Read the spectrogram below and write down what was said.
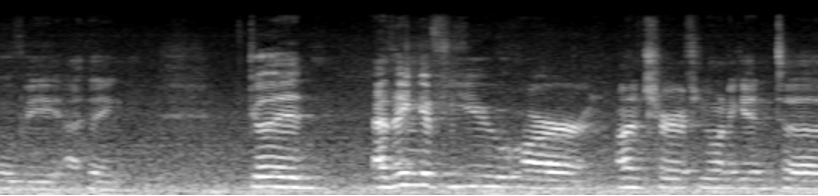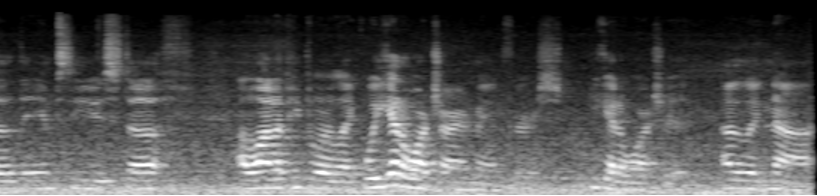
movie. I think good. I think if you are unsure if you want to get into the MCU stuff, a lot of people are like, "Well, you got to watch Iron Man first. You got to watch it." I was like, "Nah."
